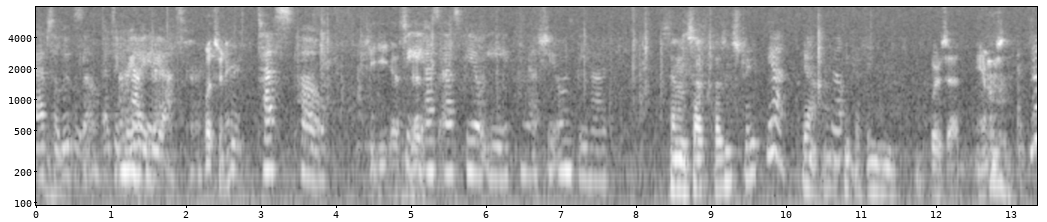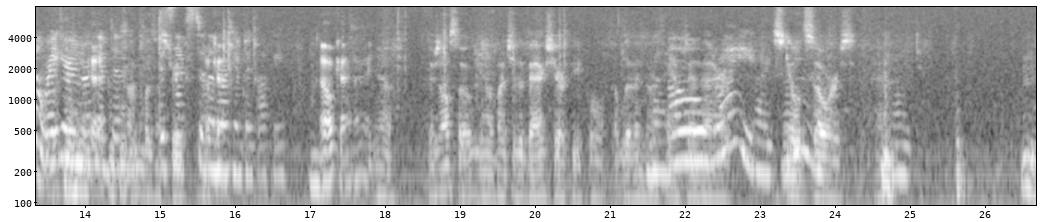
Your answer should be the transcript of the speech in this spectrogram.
Absolutely, So that's a I'm great happy idea. to ask her. What's her name? Tess Poe. T E S S. T E S S P O E. Yeah, she owns Beehive. Is that on South Pleasant Street? Yeah. Yeah, I Yeah. think I've been on Where's that? Amherst? No, right here in Okay. Northampton. It's on Pleasant It's Street. next to the Okay. Northampton Coffee. that. Oh, okay, all right. Yeah, there's also, you know, a bunch of the bag share people that live in Right. Northampton Oh, that are right. Right. skilled Yeah. sewers. and Right. Hmm.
